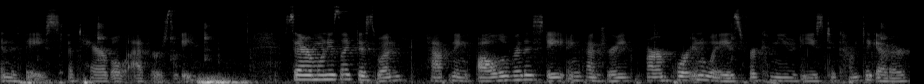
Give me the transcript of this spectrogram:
in the face of terrible adversity. Ceremonies like this one, happening all over the state and country, are important ways for communities to come together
